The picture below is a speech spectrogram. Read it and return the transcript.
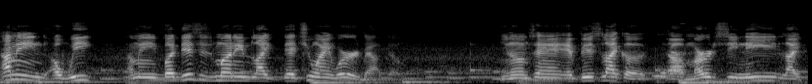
I mean, a week. I mean, but this is money like that you ain't worried about though. You know what I'm saying? If it's like a, a emergency need, like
